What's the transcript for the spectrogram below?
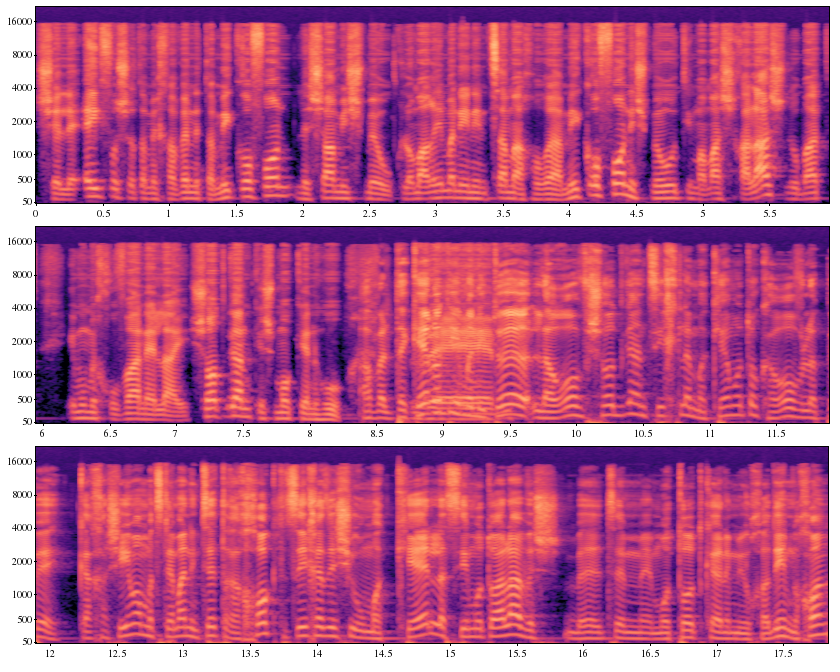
שלאיפה שאתה מכוון את המיקרופון, לשם ישמעו. כלומר, אם אני נמצא מאחורי המיקרופון, ישמעו אותי ממש חלש, לעומת אם הוא מכוון אליי. שוטגן כשמו כן הוא. אבל תקן ו... אותי אם אני טועה, לרוב שוטגן צריך למקם אותו קרוב לפה. ככה שאם המצלמה נמצאת רחוק, אתה צריך איזשהו מקל לשים אותו עליו, יש בעצם מוטות כאלה מיוחדים, נכון?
